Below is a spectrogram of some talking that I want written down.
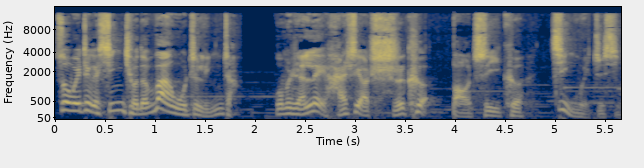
作为这个星球的万物之灵长，我们人类还是要时刻保持一颗敬畏之心。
